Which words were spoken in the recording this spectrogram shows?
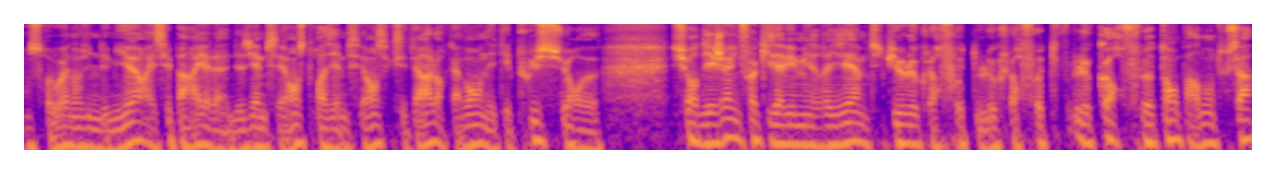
on se revoit dans une demi-heure et c'est pareil à la deuxième séance, troisième séance, etc. Alors qu'avant on était plus sur euh, sur déjà une fois qu'ils avaient maîtrisé un petit peu le corps le le corps flottant, pardon, tout ça,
